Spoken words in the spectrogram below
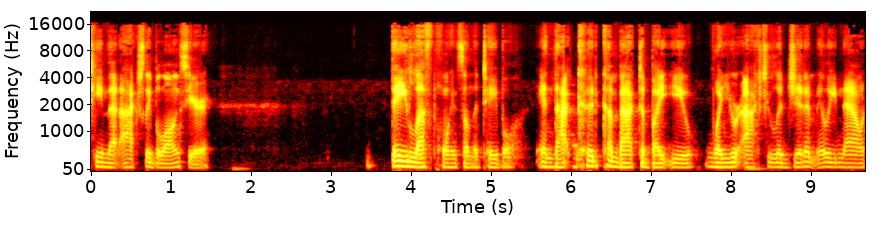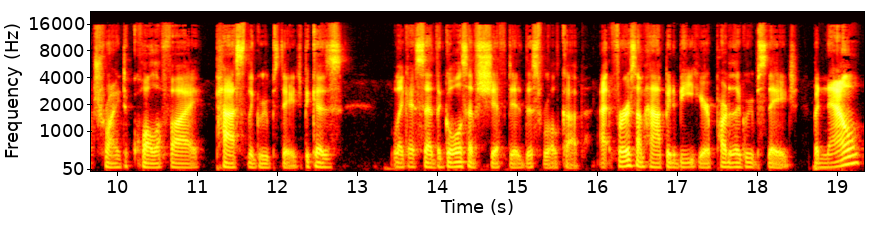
team that actually belongs here, they left points on the table. And that could come back to bite you when you're actually legitimately now trying to qualify past the group stage. Because, like I said, the goals have shifted this World Cup. At first, I'm happy to be here, part of the group stage. But now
